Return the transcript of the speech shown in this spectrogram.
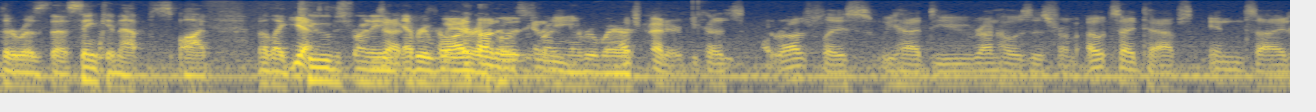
there was the sink in that spot, but like yes, tubes running exactly. everywhere. So I thought it was going to be everywhere. much better because at Rob's place we had to run hoses from outside taps inside,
